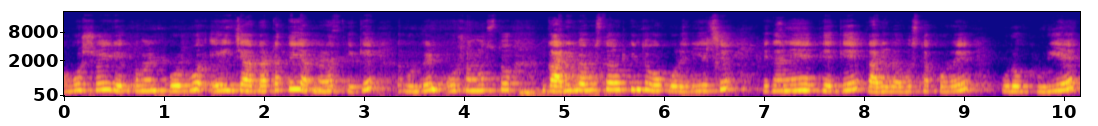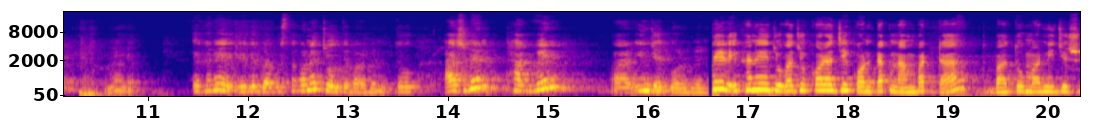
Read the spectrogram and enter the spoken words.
অবশ্যই রেকমেন্ড করব এই জায়গাটাতেই আপনারা থেকে ঘুরবেন। ও সমস্ত গাড়ির ব্যবস্থাও কিন্তু ও করে দিয়েছে। এখানে থেকে গাড়ি ব্যবস্থা করে পুরো ঘুরিয়ে এখানে এদের ব্যবস্থাপনায় চলতে পারবেন। তো আসবেন, থাকবেন আর এনজয় করবেন। এখানে যোগাযোগ করার যে কন্ট্যাক্ট নাম্বারটা বা তোমার নিজস্ব,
